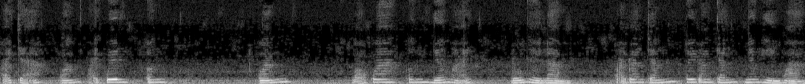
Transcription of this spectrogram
phải trả, oán phải quên, ân oán bỏ qua, ân nhớ mãi. Đối người làm, phải đoan chánh, tuy đoan chánh nhưng hiền hòa,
